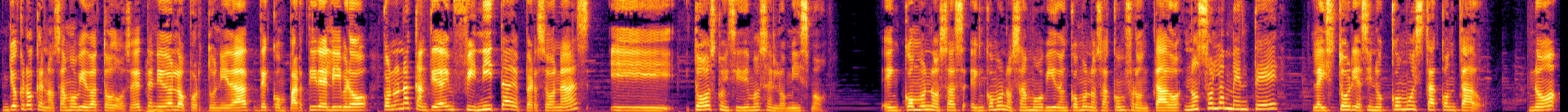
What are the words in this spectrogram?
Yo creo que nos ha movido a todos. ¿eh? He tenido la oportunidad de compartir el libro con una cantidad infinita de personas y todos coincidimos en lo mismo, en cómo nos, en cómo nos ha movido, en cómo nos ha confrontado, no solamente la historia, sino cómo está contado. ¿no?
